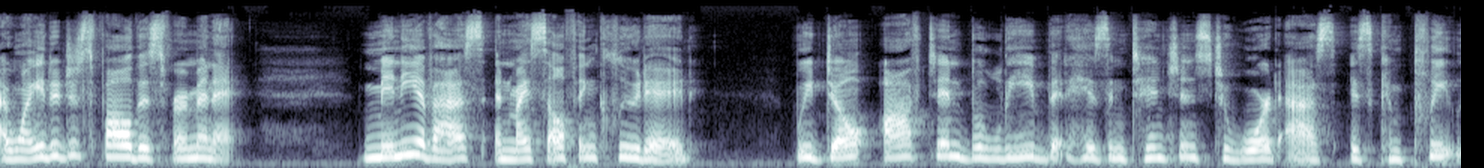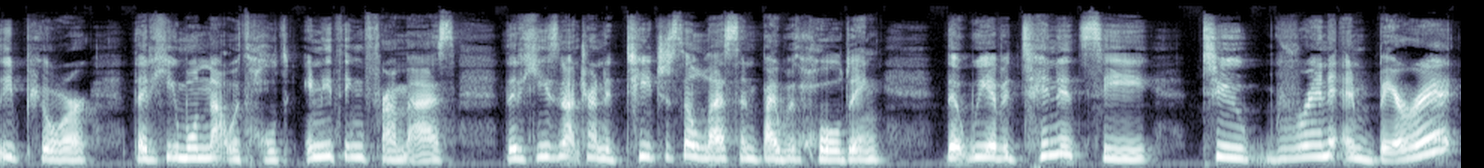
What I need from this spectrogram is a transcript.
I, want you to just follow this for a minute. Many of us, and myself included, we don't often believe that his intentions toward us is completely pure, that he will not withhold anything from us, that he's not trying to teach us a lesson by withholding, that we have a tendency to grin and bear it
